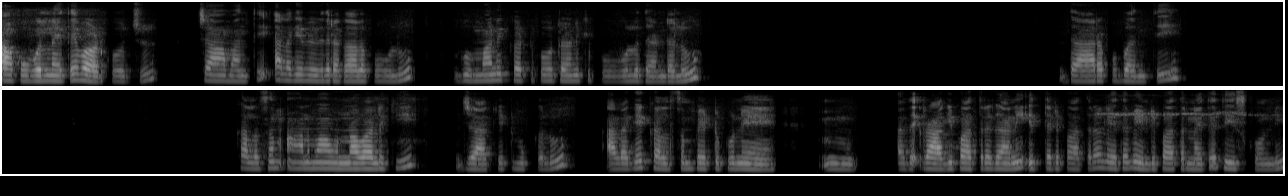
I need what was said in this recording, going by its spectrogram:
ఆ పువ్వులను అయితే వాడుకోవచ్చు. చామంతి అలాగే వివిధ రకాల పువ్వులు గుమ్మానికి కట్టుకోవటానికి పువ్వుల దండలు దారపు బంతి. కలసం ఆనమా ఉన్న వాళ్ళకి జాకెట్ ముక్కలు. అలాగే కలశం పెట్టుకునే అదే రాగి పాత్ర కానీ ఇత్తడి పాత్ర లేదా వెండి పాత్రను అయితే తీసుకోండి.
